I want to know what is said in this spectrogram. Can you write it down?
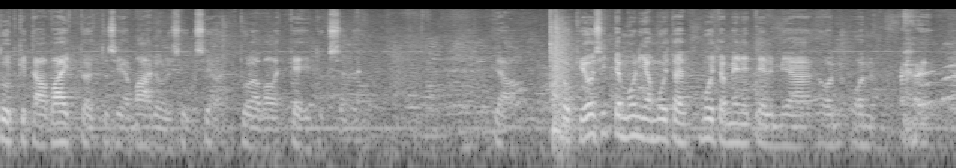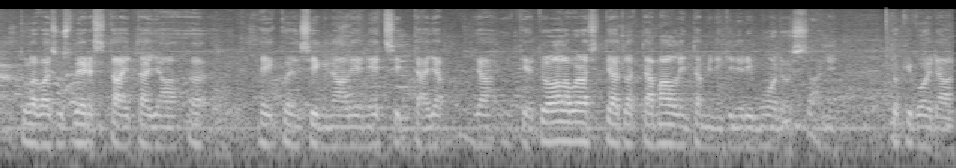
tutkitaan vaihtoehtoisia mahdollisuuksia tulevalle kehitykselle. Ja toki on sitten monia muita, muita menetelmiä, on, on tulevaisuusverstaita ja heikkojen signaalien etsintää ja, ja tietyllä alalla voidaan sitten ajatella tämä mallintaminenkin eri muodoissaan, niin toki voidaan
